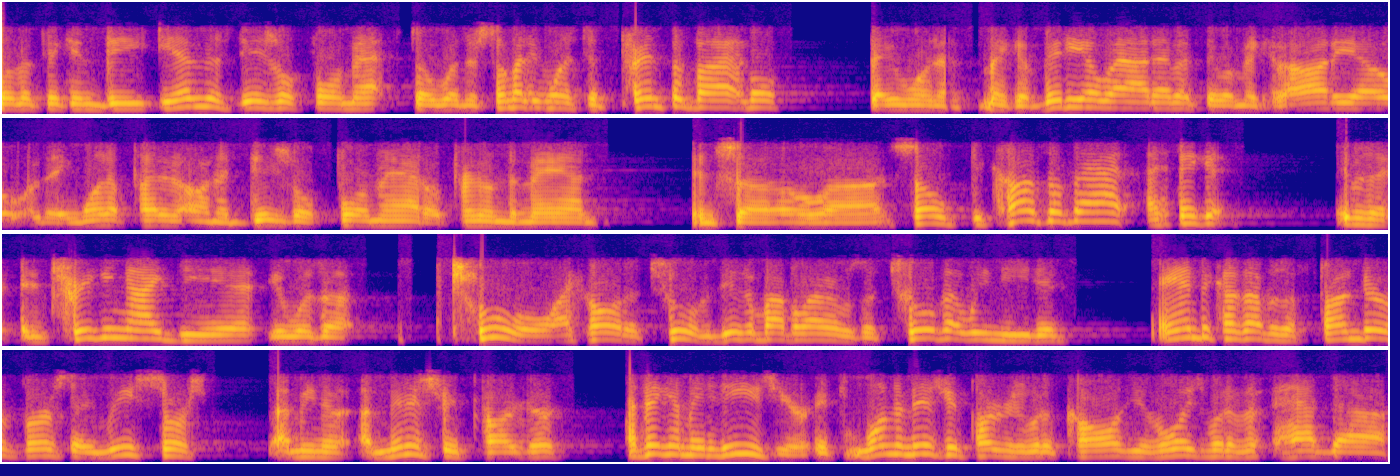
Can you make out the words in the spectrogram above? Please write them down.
so that they can be in this digital format. So whether somebody wants to print the Bible, they want to make a video out of it, they want to make an audio, or they want to put it on a digital format or print on demand. And so, uh, so because of that, I think it it was an intriguing idea. It was a tool. I call it a tool. The Digital Bible Library was a tool that we needed, and because I was a funder versus a resource, I mean, a, a ministry partner, I think I made it easier. If one of the ministry partners would have called, you always would have had, uh,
